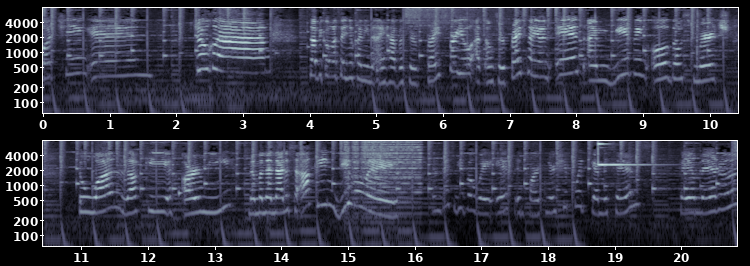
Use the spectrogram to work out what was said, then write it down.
watching and joke lang! Sabi ko nga sa inyo kanina, I have a surprise for you. At ang surprise na yun is, I'm giving all those merch to one lucky army na mananalo sa aking giveaway. And this giveaway is in partnership with Chemisense. Kaya meron,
